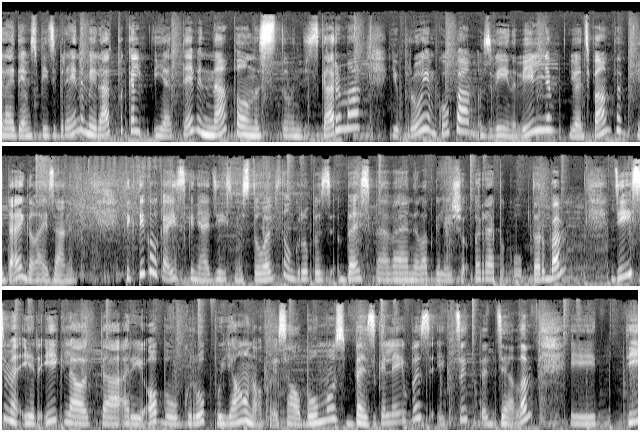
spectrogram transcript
Raidījums Pīcis Brainam ir atpakaļ, ja tevi nepilnas stundas garumā, joprojām kopā uz vīna viļņa, Jons Pampa un Daiga Laizāni. Tik tikko izskaņāja dzīsmas stāvis no grupas BSPVN Latvijas repa kūpdarba. Dzīsme ir iekļauta arī abu grupu jaunākajos albumos Bezgaļības, Cita Dzela. Tī,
